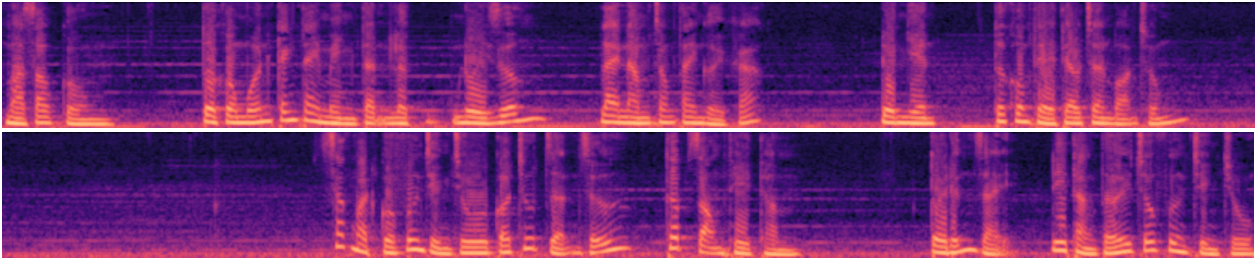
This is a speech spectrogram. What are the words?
Mà sau cùng, Tôi không muốn cánh tay mình tận lực nuôi dưỡng lại nằm trong tay người khác. Đương nhiên, tôi không thể theo chân bọn chúng. Sắc mặt của Phương Trình Chu có chút giận dữ, Thấp giọng thì thầm. Tôi đứng dậy, đi thẳng tới chỗ Phương Trình Chu.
